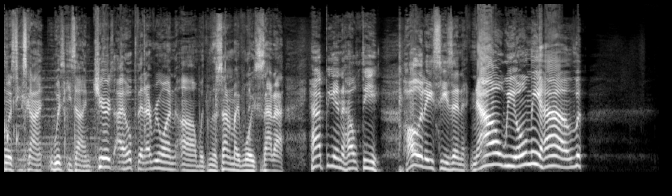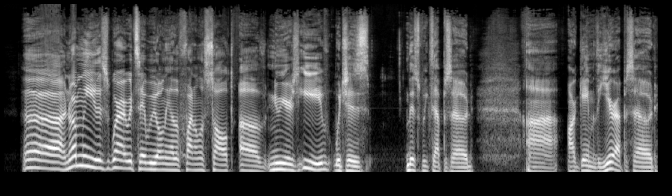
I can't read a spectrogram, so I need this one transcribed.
Whiskey sign. Whiskey sign. Cheers. I hope that everyone uh, within the sound of my voice has had a happy and healthy holiday season. Now we only have. Uh, normally, this is where I would say we only have the final assault of New Year's Eve, which is this week's episode, uh, our Game of the Year episode,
